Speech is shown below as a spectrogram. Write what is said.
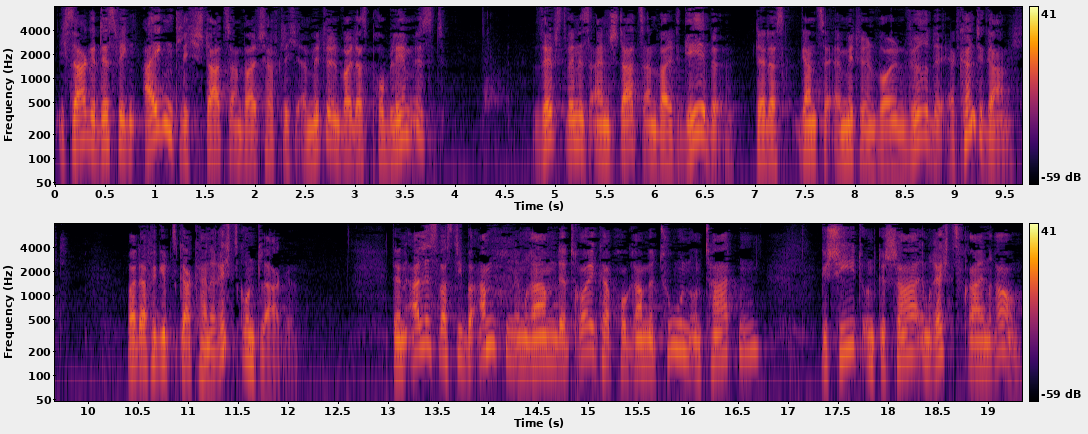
Ich sage deswegen eigentlich staatsanwaltschaftlich ermitteln, weil das Problem ist, selbst wenn es einen Staatsanwalt gäbe, der das Ganze ermitteln wollen würde, er könnte gar nicht, weil dafür gibt es gar keine Rechtsgrundlage. Denn alles, was die Beamten im Rahmen der Troika-Programme tun und taten, geschieht und geschah im rechtsfreien Raum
